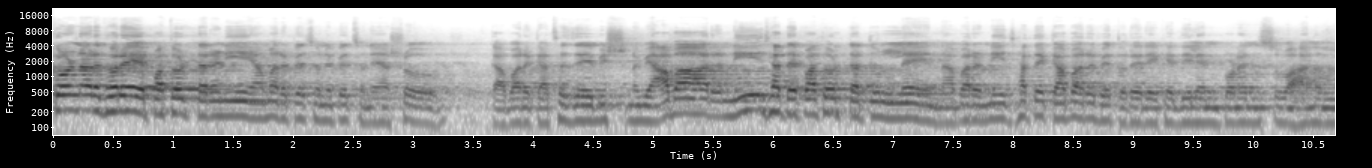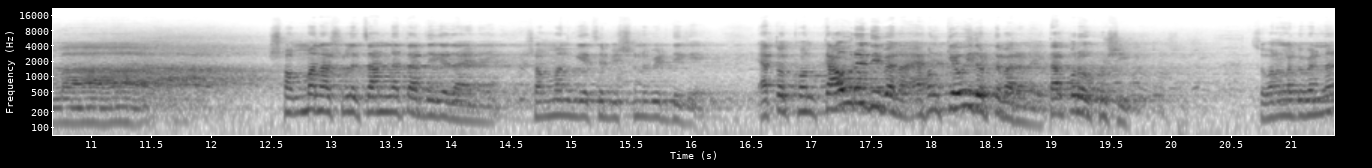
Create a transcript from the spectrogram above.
কর্নার ধরে পাথরটারে নিয়ে আমার পেছনে পেছনে আসো। কাবার কাছে যে বিষ্ণবী আবার নিজ হাতে পাথরটা তুললেন, আবার নিজ হাতে কাবার ভেতরে রেখে দিলেন, পড়েন সুবহানাল্লাহ। সম্মান আসলে চার নেতার দিকে যায় নাই। সম্মান গিয়েছে বিষ্ণুবীর দিকে। এতক্ষণ কাউরে দিবে না, এখন কেউই ধরতে পারে নাই, তারপরেও খুশি। সুবহানাল্লাহ কইবেন না?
